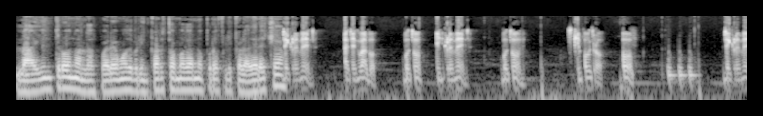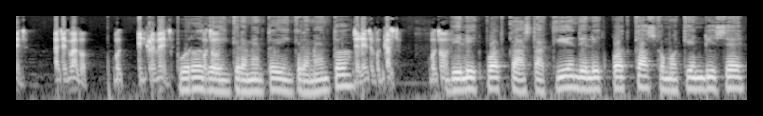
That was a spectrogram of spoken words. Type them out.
la intro nos las podemos brincar. Estamos dando por clic a la derecha. Decrement. Atenuado. Botón. Skip outro. Off. Decrement. Atenuado. Increment. Puro de incremento y incremento. Delete podcast. Botón. Delete podcast. Aquí en Delete podcast, como quien dice,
